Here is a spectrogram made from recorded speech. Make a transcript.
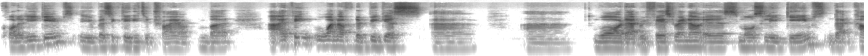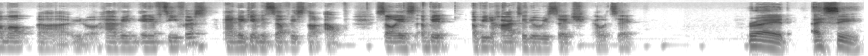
quality games, you basically need to try out. But I think one of the biggest uh, uh, war that we face right now is mostly games that come out, uh, you know, having NFT first, and the game itself is not up. So it's a bit a bit hard to do research, I would say. Right, I see.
